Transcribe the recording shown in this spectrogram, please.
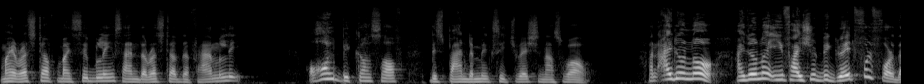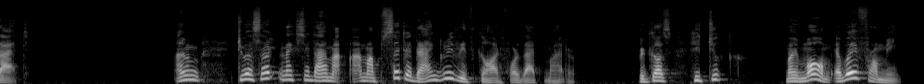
my rest of my siblings and the rest of the family, all because of this pandemic situation as well. And I don't know, I don't know if I should be grateful for that. I'm to a certain extent, I'm, I'm upset and angry with God for that matter because He took my mom away from me.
